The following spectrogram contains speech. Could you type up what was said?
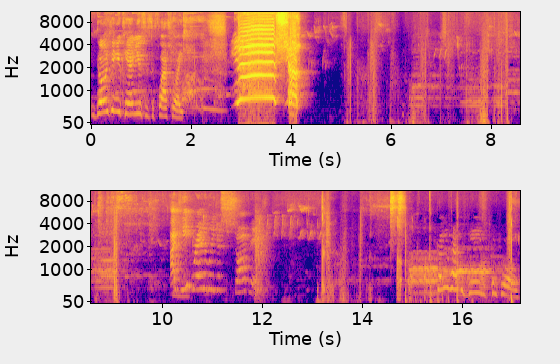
The only thing you can use is the flashlight. Yes! I keep randomly just stopping. It's kind of how the game is controlled.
